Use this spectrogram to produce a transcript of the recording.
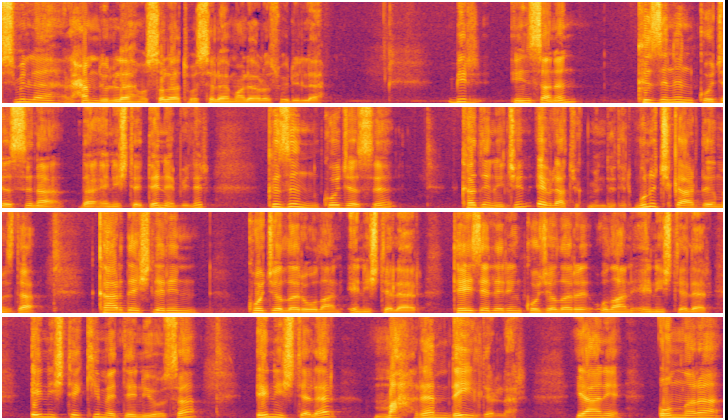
Bismillah, elhamdülillah ve salatu ve selamu ala Resulillah. Bir insanın kızının kocasına da enişte denebilir. Kızın kocası kadın için evlat hükmündedir. Bunu çıkardığımızda kardeşlerin kocaları olan enişteler, teyzelerin kocaları olan enişteler, enişte kime deniyorsa enişteler mahrem değildirler. Yani onlara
